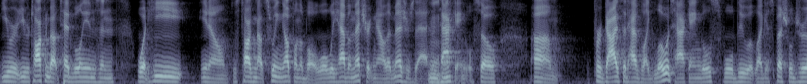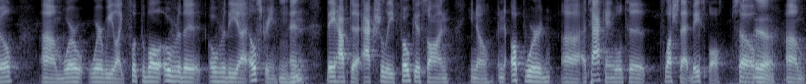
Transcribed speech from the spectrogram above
you were you were talking about Ted Williams and what he you know was talking about swinging up on the ball. Well, we have a metric now that measures that an attack angle. So um, for guys that have like low attack angles, we'll do it like a special drill um, where where we like flip the ball over the over the uh, L screen, and they have to actually focus on you know an upward uh, attack angle to flush that baseball. So Yeah. um,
